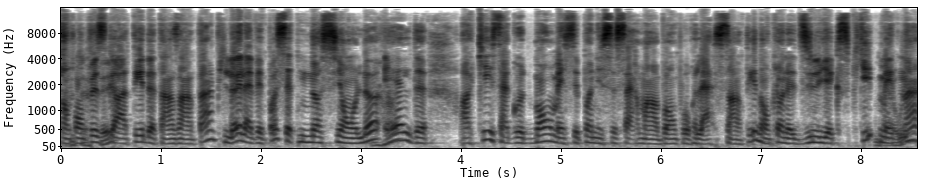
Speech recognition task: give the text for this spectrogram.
Donc, on peut se gâter de temps en temps. Puis là, elle avait pas cette notion-là, uh-huh. elle, de OK, ça goûte bon, mais c'est pas nécessairement bon pour la santé. Donc là, on a dû lui expliquer. Puis ben maintenant,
